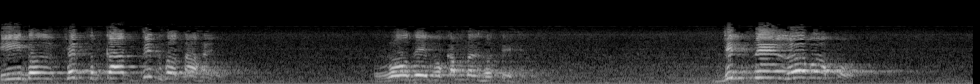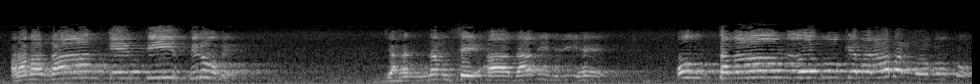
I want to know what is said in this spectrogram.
عید الفطر کا دن ہوتا ہے، روزے مکمل ہوتے ہیں۔ جتنے لوگوں کو رمضان کے تیس دنوں میں جہنم سے آزادی ملی ہے ان تمام لوگوں کے برابر لوگوں کو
